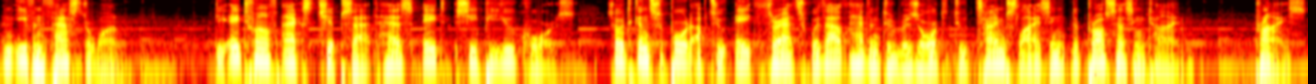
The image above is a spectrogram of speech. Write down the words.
an even faster one. The A12X chipset has 8 CPU cores, so it can support up to 8 threads without having to resort to time slicing the processing time. Price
